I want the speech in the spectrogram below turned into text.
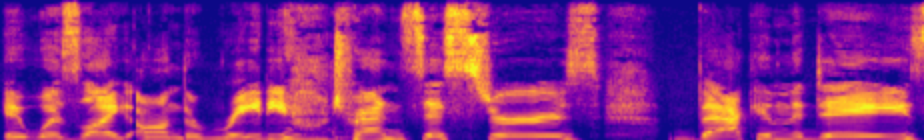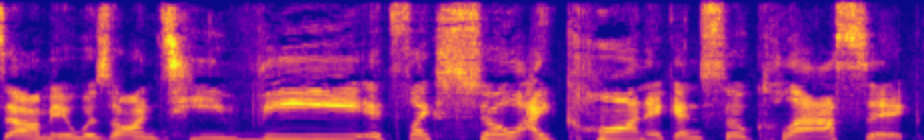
it was like on the radio transistors back in the days, um, it was on TV. It's like so iconic and so classic.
